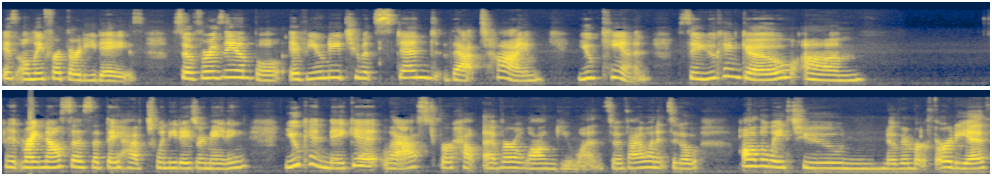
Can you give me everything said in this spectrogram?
is only for 30 days. So for example, if you need to extend that time, you can. So you can go, um, it right now says that they have 20 days remaining. You can make it last for however long you want. So if I want it to go all the way to November 30th,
